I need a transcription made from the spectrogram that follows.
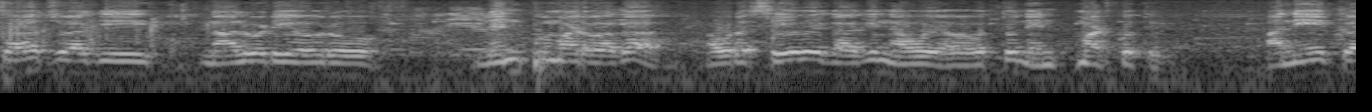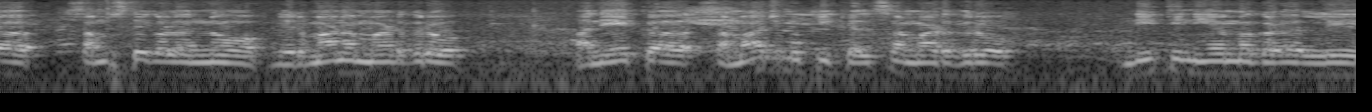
ಸಹಜವಾಗಿ ನಾಲ್ವಡಿ ಅವರು ನೆನಪು ಮಾಡುವಾಗ ಅವರ ಸೇವೆಗಾಗಿ ನಾವು ಯಾವತ್ತೂ ನೆನಪು ಮಾಡ್ಕೋತೀವಿ. ಅನೇಕ ಸಂಸ್ಥೆಗಳನ್ನು ನಿರ್ಮಾಣ ಮಾಡಿದ್ರು, ಅನೇಕ ಸಮಾಜಮುಖಿ ಕೆಲಸ ಮಾಡಿದ್ರು. ನೀತಿ ನಿಯಮಗಳಲ್ಲಿ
